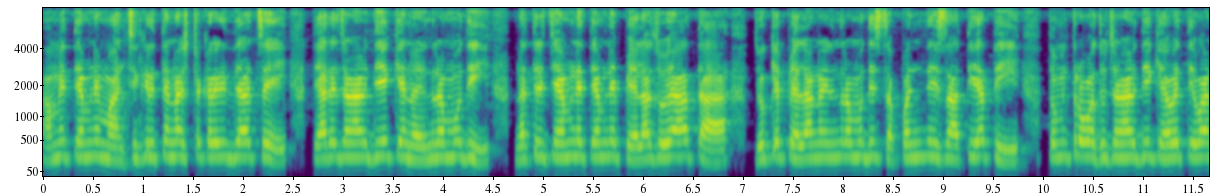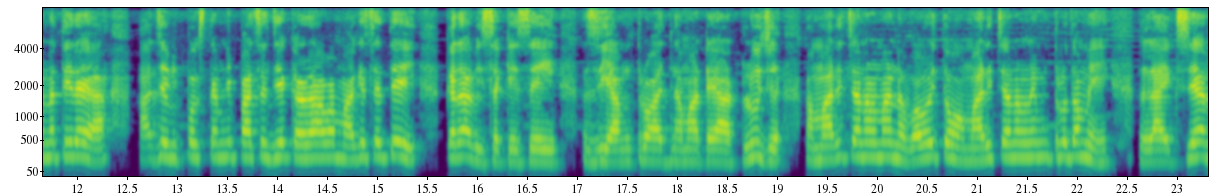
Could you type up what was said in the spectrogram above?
અમે તેમને માનસિક રીતે નષ્ટ કરી દીધા છે. ત્યારે જણાવી દઈએ કે, નરેન્દ્ર મોદી નથી જેમને તેમને પહેલાં જોયા હતા. જો કે પહેલાં નરેન્દ્ર મોદી સપંચની સાથી હતી. તો મિત્રો, વધુ જણાવી દઈએ કે, હવે તેવા નથી રહ્યા. આજે વિપક્ષ તેમની પાસે જે કરાવવા માગે છે તે કરાવી શકે છે. જ્યાં મિત્રો, આજના માટે આટલું જ. અમારી ચેનલમાં નવા હોય તો અમારી ચેનલને મિત્રો, તમે લાઇક શેર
